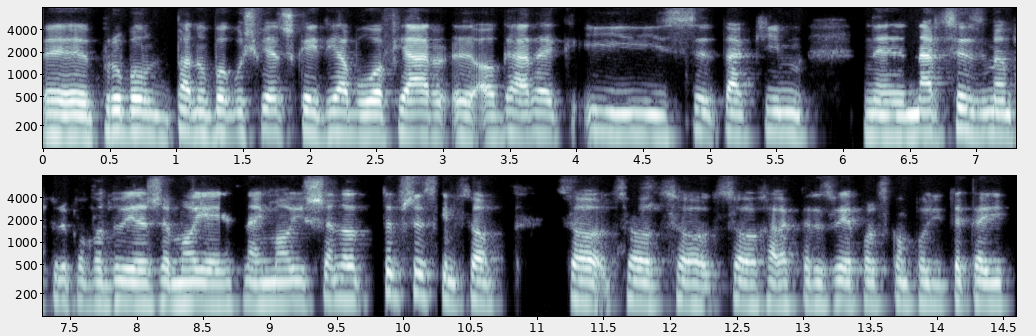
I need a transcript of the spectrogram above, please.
Y, próbą Panu Bogu świeczkę i diabłu ofiar, y, ogarek i z takim y, narcyzmem, który powoduje, że moje jest najmojsze, no tym wszystkim, co, co, co, co, co charakteryzuje polską politykę i,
